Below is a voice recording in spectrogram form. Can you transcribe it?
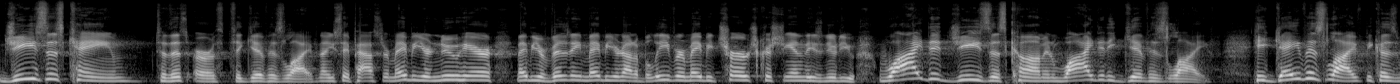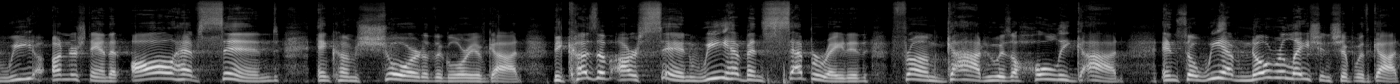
Jesus came to this earth to give his life. Now you say, Pastor, maybe you're new here, maybe you're visiting, maybe you're not a believer, maybe church, Christianity is new to you. Why did Jesus come and why did he give his life? He gave his life because we understand that all have sinned and come short of the glory of God. Because of our sin, we have been separated from God, who is a holy God. And so we have no relationship with God.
